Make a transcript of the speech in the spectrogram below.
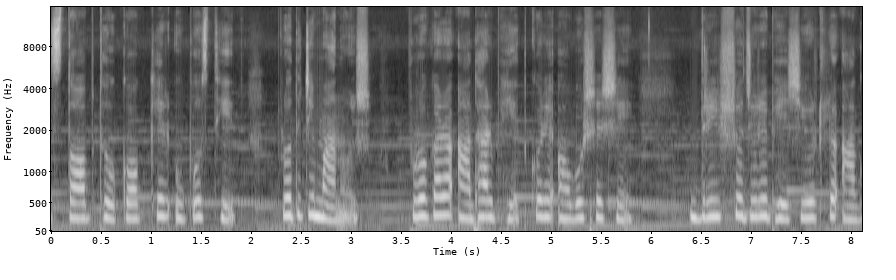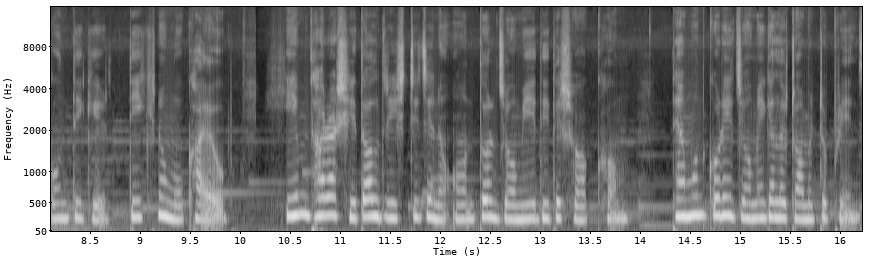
স্তব্ধ কক্ষের উপস্থিত প্রতিটি মানুষ প্রগাঢ় আধার ভেদ করে অবশেষে দৃশ্য জুড়ে ভেসে উঠল আগন্তিকের তীক্ষ্ণ মুখায়ব। হিম ধরা শীতল দৃষ্টি যেন অন্তর জমিয়ে দিতে সক্ষম। তেমন করেই জমে গেল টমেটো প্রিন্স।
